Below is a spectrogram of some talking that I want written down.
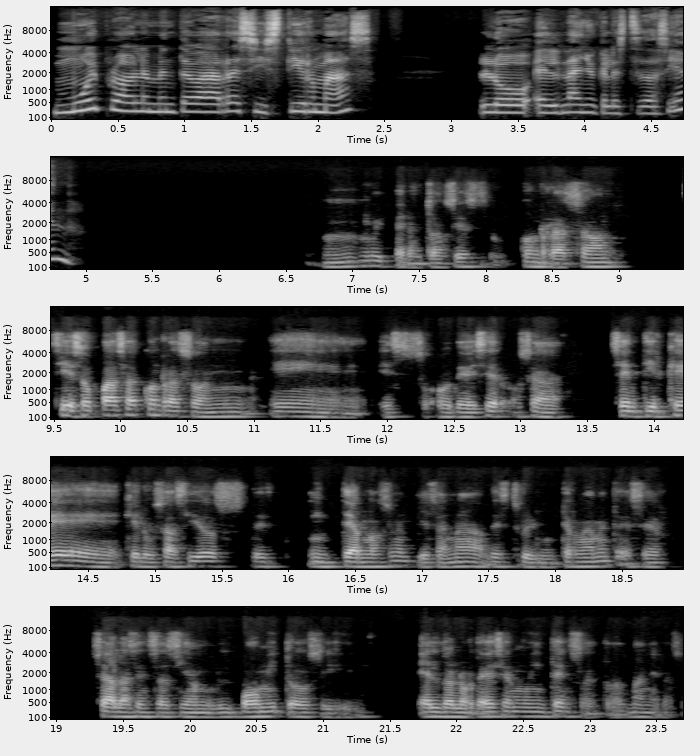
muy probablemente va a resistir más lo, el daño que le estés haciendo pero entonces, con razón, si eso pasa con razón, eh, eso debe ser, o sea, sentir que, que los ácidos internos se empiezan a destruir internamente debe ser, o sea, la sensación, vómitos y el dolor debe ser muy intenso de todas maneras.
